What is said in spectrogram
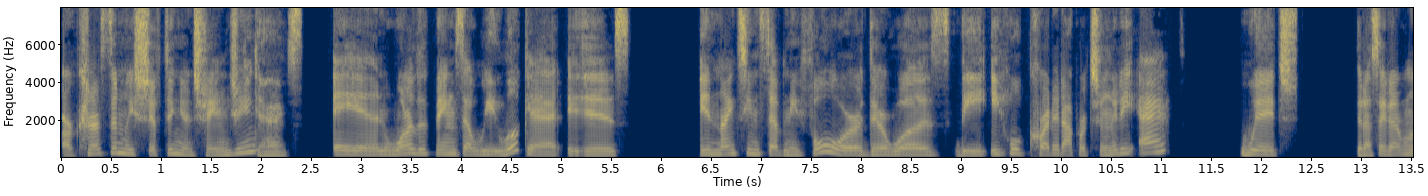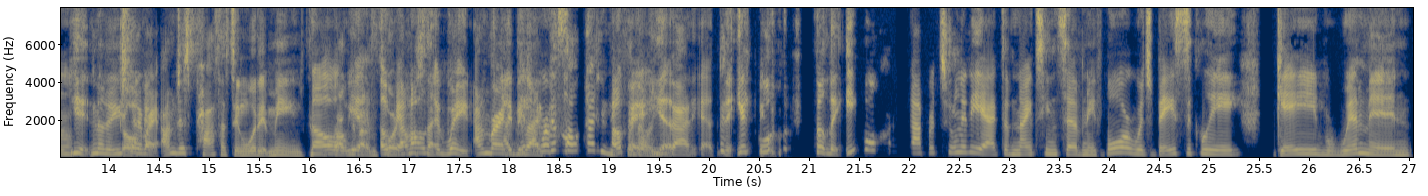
are constantly shifting and changing. Yes. And one of the things that we look at is in 1974, there was the Equal Credit Opportunity Act, which, did I say that wrong? Yeah, no, no, you said Oh, it right. I'm just processing what it means. No, oh, about yes. before. Okay, I was I was like, wait, I'm ready I to be like, this whole thing. Okay, no, you yes, got it. yes. The equal, so the Equal Opportunity Act of 1974, which basically gave women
